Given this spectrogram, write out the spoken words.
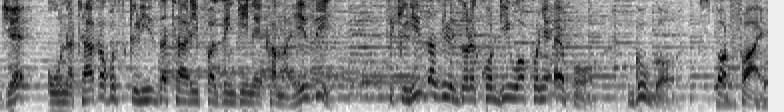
Je, unataka kusikiliza taarifa zingine kama hizi? Sikiliza zilizorekodiwa kwenye Apple, Google, Spotify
